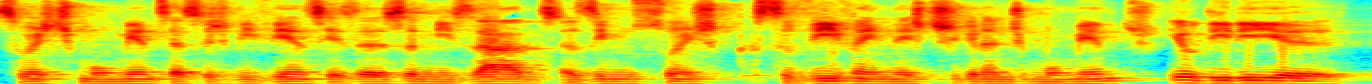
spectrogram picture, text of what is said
são estes momentos, essas vivências, as amizades, as emoções que se vivem nestes grandes momentos. Eu diria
